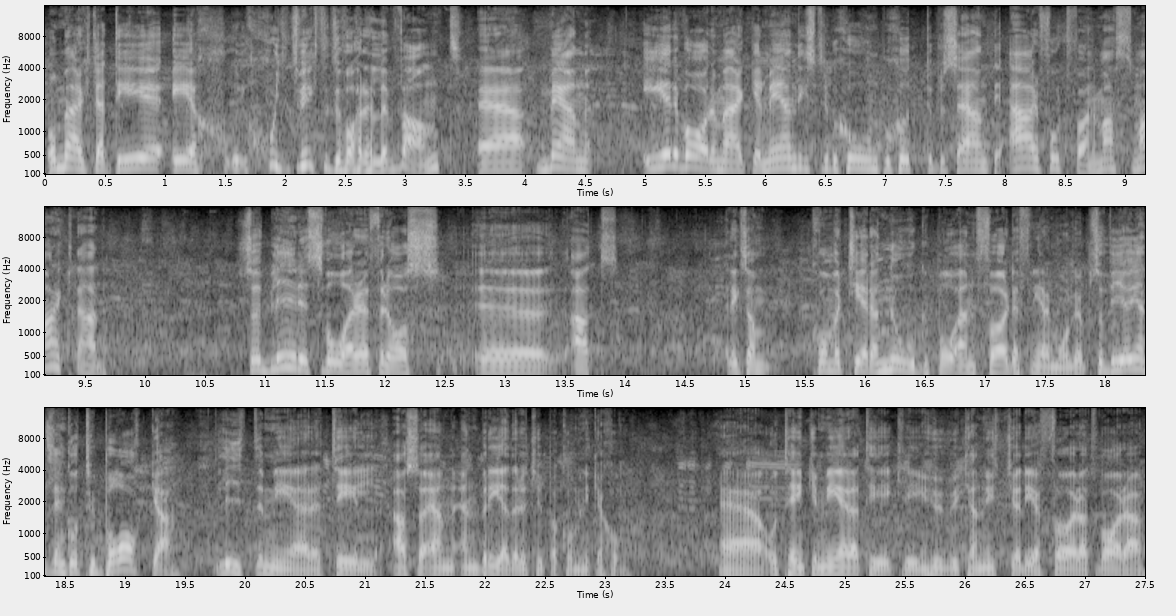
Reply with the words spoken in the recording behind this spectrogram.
och märkte att det är skitviktigt att vara relevant. Eh, men är det varumärken med en distribution på 70%, det är fortfarande massmarknad, så blir det svårare för oss eh, att liksom konvertera nog på en fördefinierad målgrupp. Så vi har egentligen gått tillbaka lite mer till alltså en, en bredare typ av kommunikation. Eh, och tänker mera till, kring hur vi kan nyttja det för att vara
